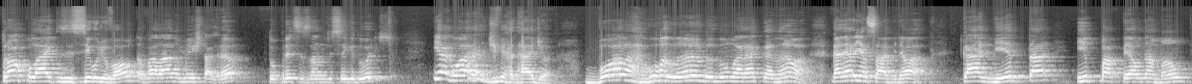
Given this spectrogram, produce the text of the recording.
troco likes e sigo de volta. Vai lá no meu Instagram, tô precisando de seguidores. E agora, de verdade, ó, bola rolando no Maracanã, ó. Galera já sabe, né, ó? Caneta e papel na mão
